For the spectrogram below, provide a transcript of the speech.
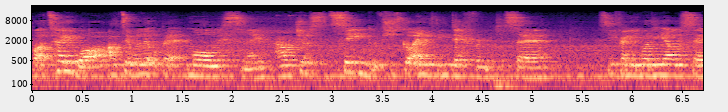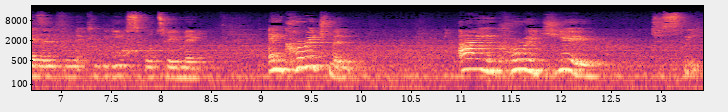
but I'll tell you what, I'll do a little bit more listening. I'll just see if she's got anything different to say. See if anybody else says anything that can be useful to me. Encouragement. I encourage you to speak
